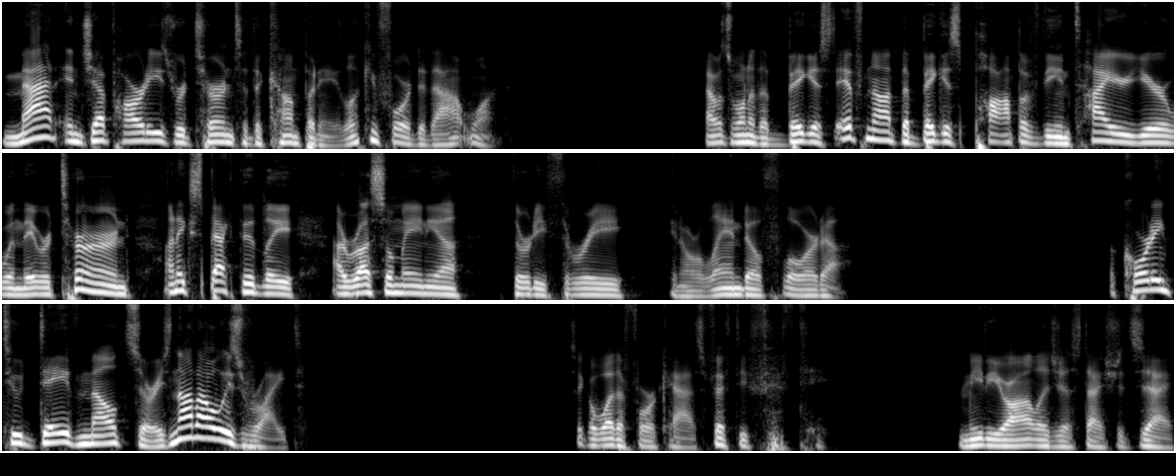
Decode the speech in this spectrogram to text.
Matt and Jeff Hardy's return to the company. Looking forward to that one. That was one of the biggest, if not the biggest pop of the entire year when they returned unexpectedly at WrestleMania 33 in Orlando, Florida. According to Dave Meltzer, he's not always right. It's like a weather forecast 50 50. Meteorologist, I should say.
